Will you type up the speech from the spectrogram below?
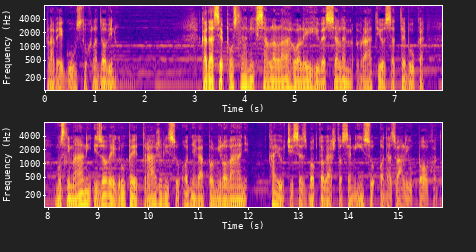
prave gustu hladovinu. Kada se poslanik sallallahu alejhi ve sellem vratio sa Tebuka, muslimani iz ove grupe tražili su od njega pomilovanje, kajući se zbog toga što se nisu odazvali u pohod.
